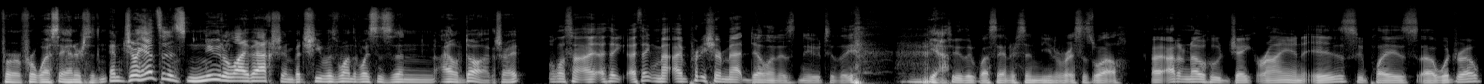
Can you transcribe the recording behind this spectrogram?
for for Wes Anderson. And Johansson is new to live action, but she was one of the voices in Isle of Dogs, right? Well, listen, I, I think I think Matt, I'm pretty sure Matt Dillon is new to the yeah to the Wes Anderson universe as well. I, I don't know who Jake Ryan is, who plays uh, Woodrow,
